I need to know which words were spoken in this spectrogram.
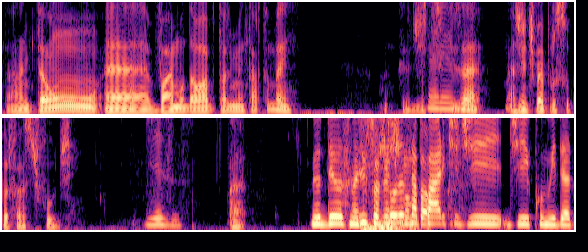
Tá? Então, é, vai mudar o hábito alimentar também. Acredite se Caramba. quiser. A gente vai pro super fast food. Jesus. Meu Deus, mas Isso toda essa tá- parte de, de comida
